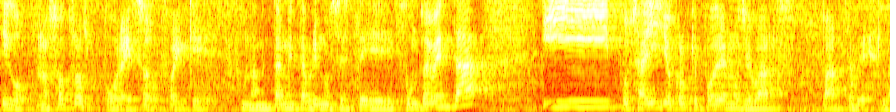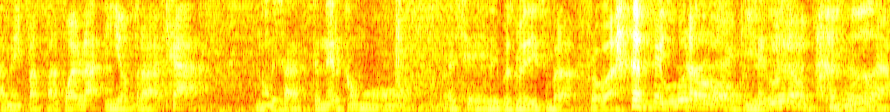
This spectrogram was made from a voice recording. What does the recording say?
digo, nosotros por eso fue que fundamentalmente abrimos este punto de venta y pues ahí yo creo que podremos llevar parte de la NEIPA para Puebla y otra acá, ¿no? Sí. O sea, tener como ese... Sí, pues me dicen para probar. si Seguro, aquí. seguro. Sin duda.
